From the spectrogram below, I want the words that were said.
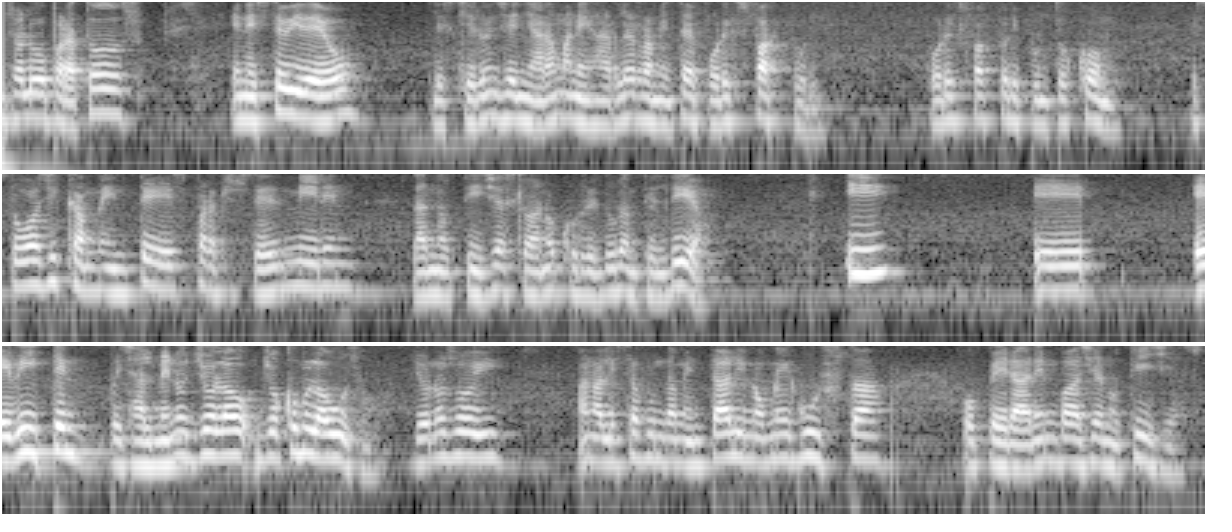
Un saludo para todos. En este video les quiero enseñar a manejar la herramienta de Forex Factory, forexfactory.com. Esto básicamente es para que ustedes miren las noticias que van a ocurrir durante el día y eh, eviten, pues al menos yo, la, yo como la uso. Yo no soy analista fundamental y no me gusta operar en base a noticias,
